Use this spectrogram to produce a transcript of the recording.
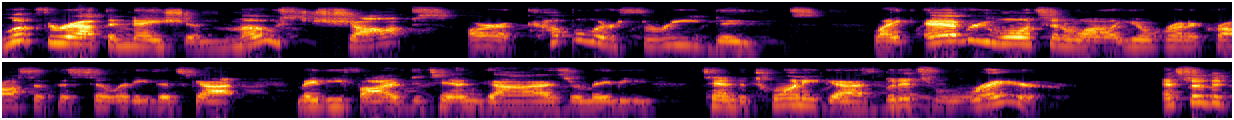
look throughout the nation, most shops are a couple or three dudes. Like every once in a while, you'll run across a facility that's got maybe five to 10 guys or maybe 10 to 20 guys, but right. it's rare. And so the,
